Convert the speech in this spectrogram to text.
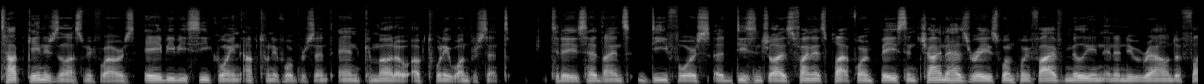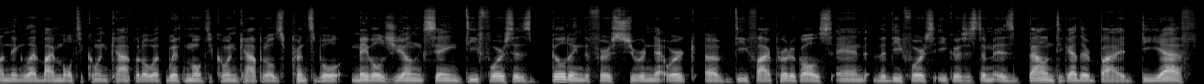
Top gainers in the last 24 hours ABBC coin up 24%, and Komodo up 21%. Today's headlines: dForce, a decentralized finance platform based in China, has raised 1.5 million in a new round of funding led by Multicoin Capital. With, with Multicoin Capital's principal Mabel Jiang saying dForce is building the first super network of DeFi protocols, and the dForce ecosystem is bound together by DF,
